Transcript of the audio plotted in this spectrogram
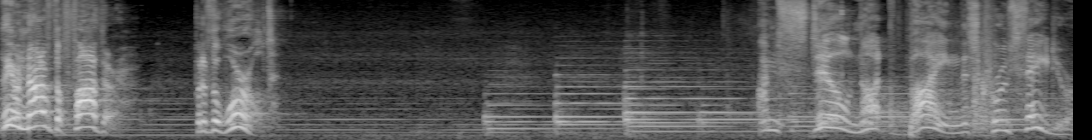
they are not of the Father, but of the world. I'm still not buying this crusade you're.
